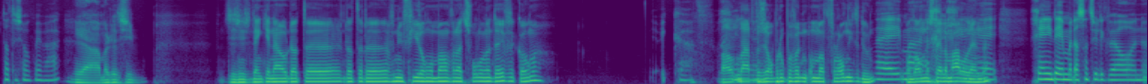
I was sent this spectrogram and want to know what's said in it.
dat is ook weer waar. Ja, maar dit is... is- Denk je nou dat, eh, dat er eh, nu 400 man vanuit Zwolle naar Deventer komen? Ik, La- laten we ze oproepen van, om dat vooral niet te doen. nee, maar dan is het helemaal geen ellende. Geen idee, maar dat is natuurlijk wel een. eh,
